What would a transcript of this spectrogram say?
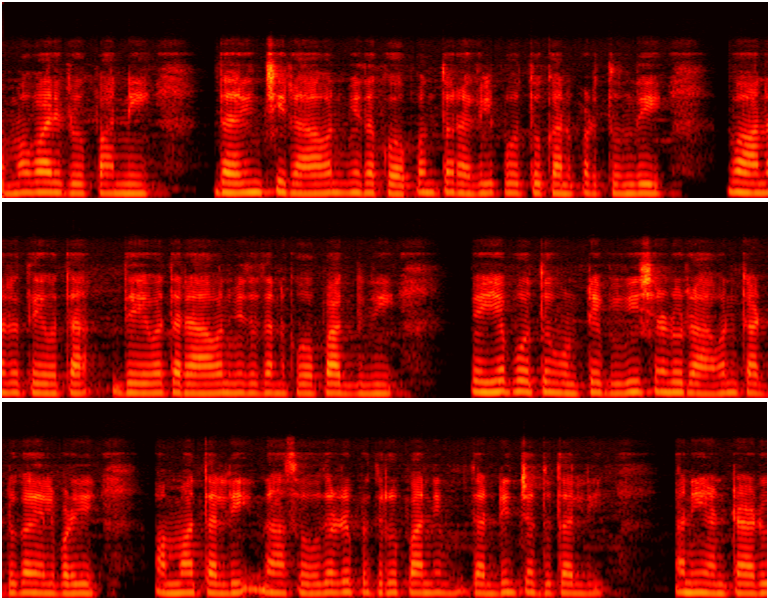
అమ్మవారి రూపాన్ని ధరించి రావణ్ మీద కోపంతో రగిలిపోతూ కనపడుతుంది. వానర దేవత దేవత రావణ్ మీద తన కోపాగ్నిని వెయ్యబోతూ ఉంటే విభీషణుడు రావణ్కి అడ్డుగా నిలబడి అమ్మ తల్లి నా సోదరుడి ప్రతిరూపాన్ని దండించొద్దు తల్లి అని అంటాడు.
